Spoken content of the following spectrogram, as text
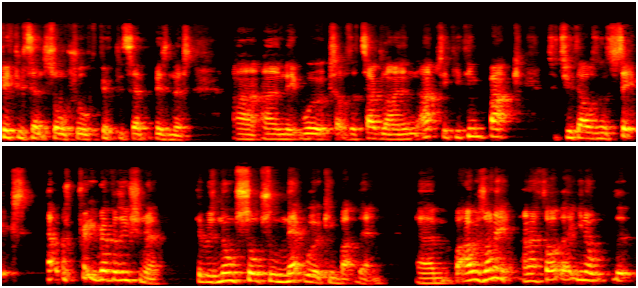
50% social, 50% business uh, and it works. That was the tagline. And actually, if you think back to 2006, that was pretty revolutionary. There was no social networking back then. Um, but I was on it, and I thought that you know the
